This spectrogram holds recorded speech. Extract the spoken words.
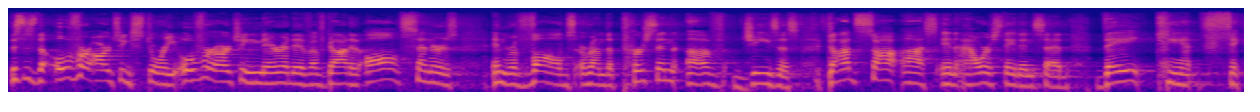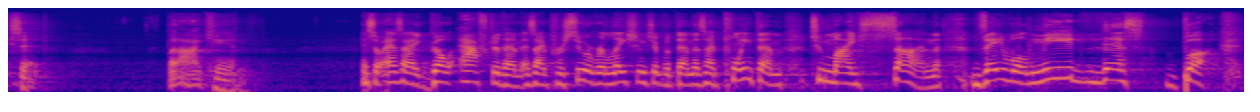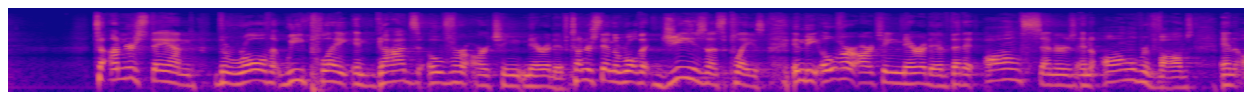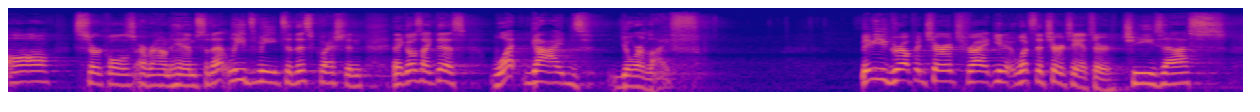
This is the overarching story, overarching narrative of God. It all centers and revolves around the person of Jesus. God saw us in our state and said, They can't fix it, but I can. And so, as I go after them, as I pursue a relationship with them, as I point them to my son, they will need this book to understand the role that we play in God's overarching narrative, to understand the role that Jesus plays in the overarching narrative, that it all centers and all revolves and all circles around Him. So that leads me to this question, and it goes like this What guides your life? Maybe you grew up in church, right? You know, what's the church answer? Jesus,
